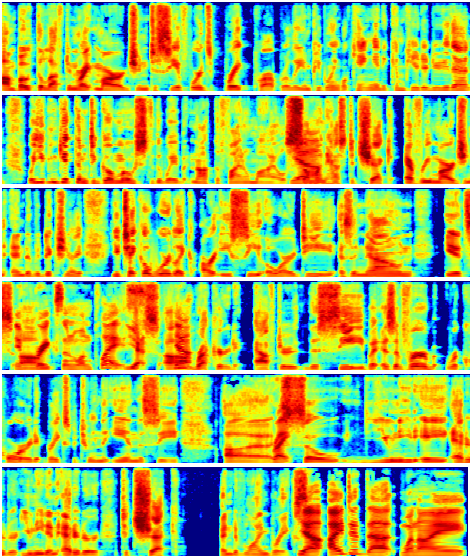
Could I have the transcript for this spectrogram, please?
on both the left and right margin to see if words break properly. And people think, well, can't you get a computer to do that? Well, you can get them to go most of the way, but not the final mile. Yeah. Someone has to check every margin end of a dictionary. You take a word like R E C O R D as a noun, it's It um, breaks in one place. Yes, uh, yeah. record after the C, but as a verb, record, it breaks between the E and the C. Uh, Right. So you need a editor. You need an editor to check end of line breaks. Yeah, I did that when I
